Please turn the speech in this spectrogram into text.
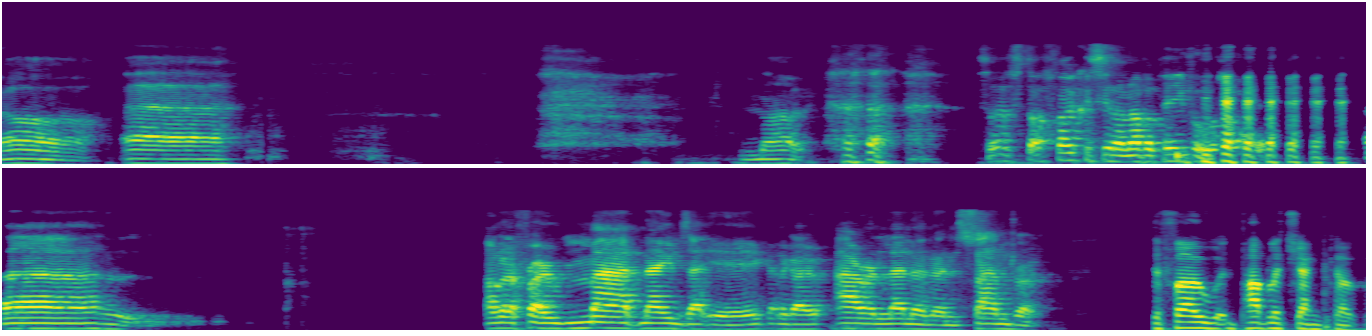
Oh, uh, no. so stop focusing on other people. uh, I'm going to throw mad names at you here. Going to go Aaron Lennon and Sandro. Defoe and Pavlyuchenko.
